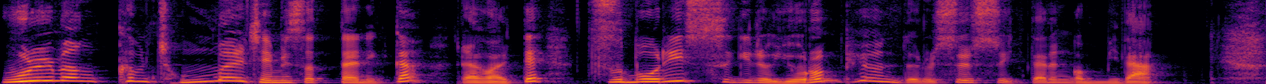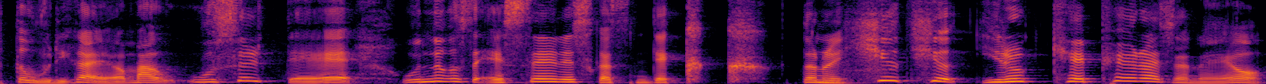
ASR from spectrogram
울 만큼 정말 재밌었다니까? 라고 할 때 즈보리 쓰기로 이런 표현들을 쓸 수 있다는 겁니다. 또 우리가요, 막 웃을 때 웃는 것을 SNS 같은데 크크 또는 히읗 히읗 이렇게 표현하잖아요.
